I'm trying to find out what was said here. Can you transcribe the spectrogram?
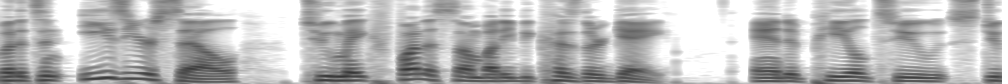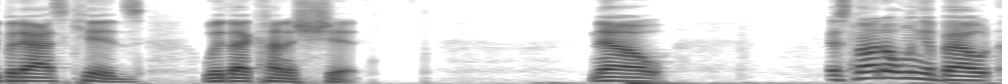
But it's an easier sell to make fun of somebody because they're gay and appeal to stupid ass kids with that kind of shit. Now, it's not only about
